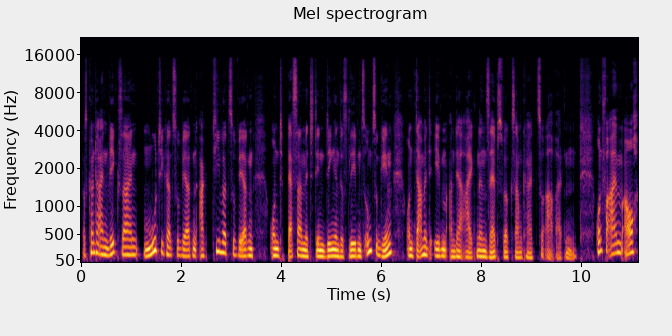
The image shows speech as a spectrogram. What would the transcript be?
Das könnte ein Weg sein, mutiger zu werden, aktiver zu werden und besser mit den Dingen des Lebens umzugehen und damit eben an der eigenen Selbstwirksamkeit zu arbeiten. Und vor allem auch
